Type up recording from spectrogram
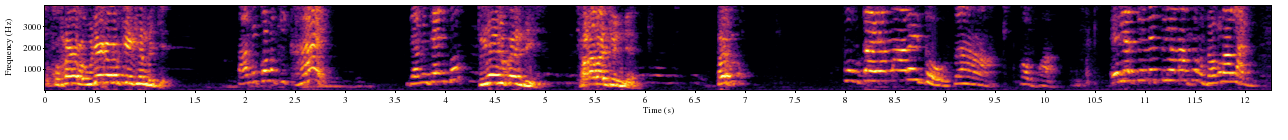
তো কোথায় গেল? উঠে গেল কে এখান থেকে? আমি কোনো কি খাই? যে আমি জানব? তুই আর লুকাই দিস। ছাড়াবার জন্য। হ্যাঁ? সবটাই আমারই দোষ হ্যাঁ জন্য তুই আমার সঙ্গে ঝগড়া লাগছে।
